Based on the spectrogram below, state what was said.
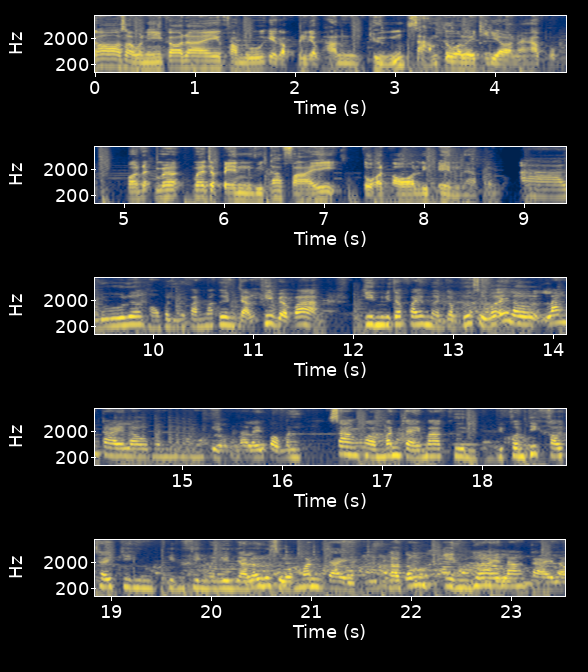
ก็สำหรับวันนี้ก็ได้ความรู้เกี่ยวกับผลิตภัณฑ์ถึง 3 ตัวเลยทีเดียวนะครับผมว่าเมื่อเมื่อจะเป็นวิตาไฟตัวออลิปเอ็นนะครับอ่ารู้เรื่องของผลิตภัณฑ์มากขึ้นจากที่แบบว่ากินวิตาไฟเหมือนกับรู้สึกว่าเอ้เราร่างกายเรามันมันเปลี่ยนมันอะไรหรือเปล่ามันสร้างความมั่นใจมากขึ้น มีคนที่เขาใช้กินกินจริงมายืนยันแล้วรู้สึกว่ามั่นใจ เราต้องกินเพื่อให้ร่างกายเรา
